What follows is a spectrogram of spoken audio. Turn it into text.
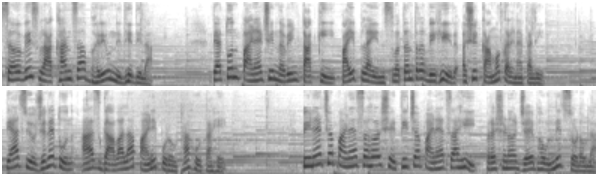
सव्वीस लाखांचा भरीव निधी दिला. त्यातून पाण्याची नवीन टाकी पाईपलाईन स्वतंत्र विहीर अशी कामं करण्यात आली. त्याच योजनेतून आज गावाला पाणी पुरवठा होत आहे. पिण्याच्या पाण्यासह शेतीच्या पाण्याचाही प्रश्न जयभाऊंनीच सोडवला.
